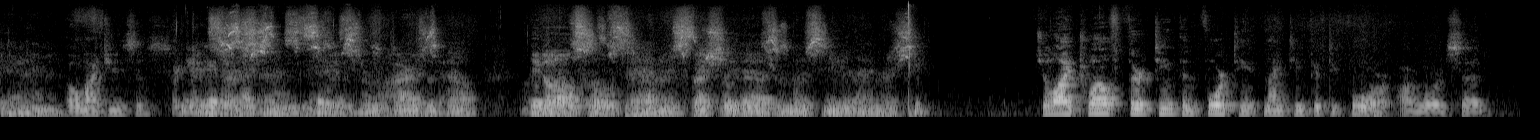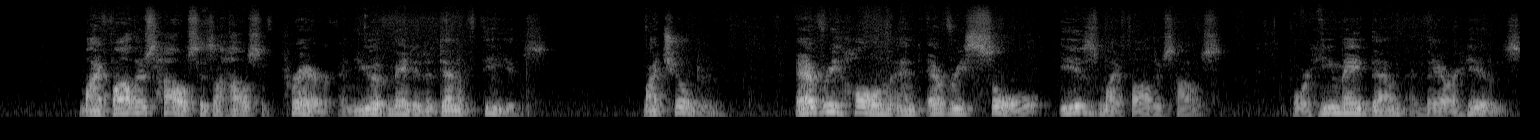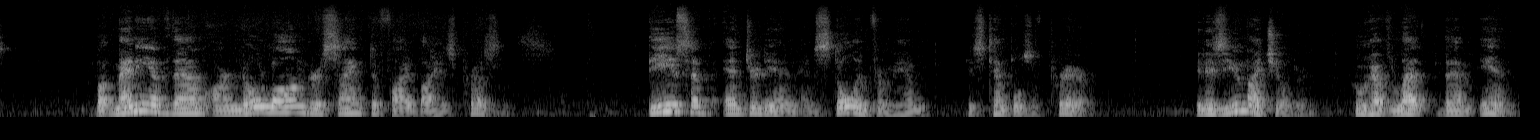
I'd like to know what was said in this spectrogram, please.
My Jesus, Forgive us our sins, save us from the fires of hell. Lead all souls to heaven, especially those in most need of thy mercy. July 12th, 13th, and 14th, 1954, our Lord said, My Father's house is a house of prayer, and you have made it a den of thieves. My children, every home and every soul is my Father's house, for he made them, and they are his. But many of them are no longer sanctified by his presence. Thieves have entered in and stolen from him his temples of prayer. It is you, my children, who have let them in.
